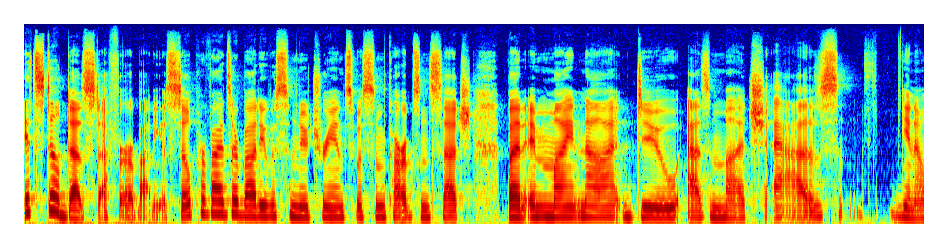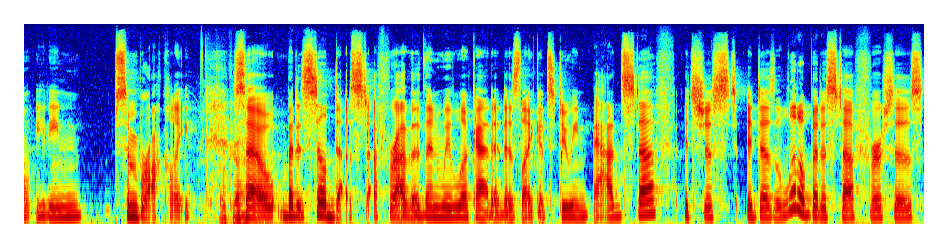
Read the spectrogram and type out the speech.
it still does stuff for our body. It still provides our body with some nutrients, with some carbs and such, but it might not do as much as, you know, eating some broccoli. Okay. So, but it still does stuff rather than we look at it as like it's doing bad stuff. It's just, it does a little bit of stuff versus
